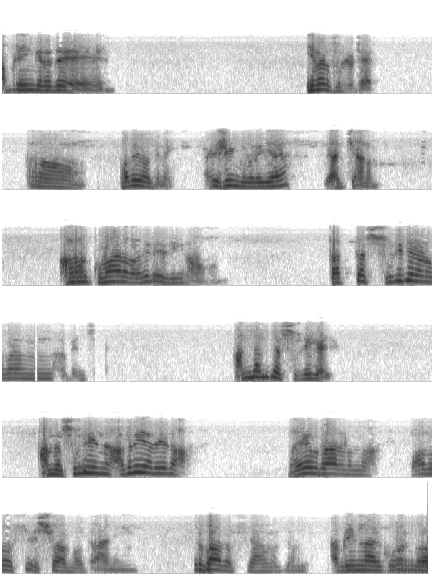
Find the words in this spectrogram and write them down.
அப்படிங்கிறது இவர் சொல்லிட்டார். பதயோஜனை ஐஷிங்கருடைய வியாக்கியானம். ஆனா குமார வரது பேசிக்கணும் தத்த ஸ்ருதிகள் அனுகுணம் அப்படின்னு சொல்லி அந்தந்த ஸ்ருதிகள் அந்த ஸ்ருதி அதுலேயும் அதே தான் மய உதாரணம் தான். பாதவசி விஸ்வாபூதானி திருபாதசியாமூத்தம் அப்படின்லாம் இருக்குமோ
